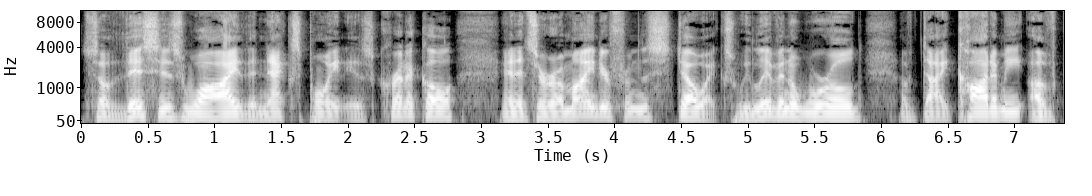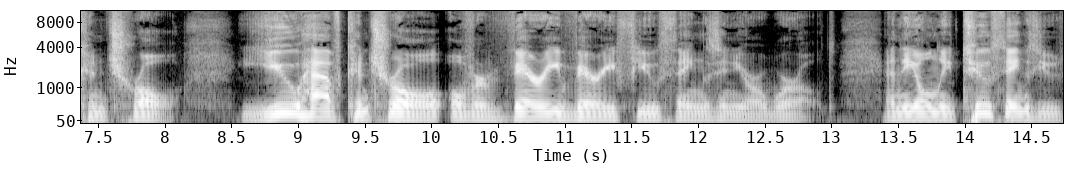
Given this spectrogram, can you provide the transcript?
So, this is why the next point is critical, and it's a reminder from the Stoics. We live in a world of dichotomy of control. You have control over very, very few things in your world. And the only two things you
